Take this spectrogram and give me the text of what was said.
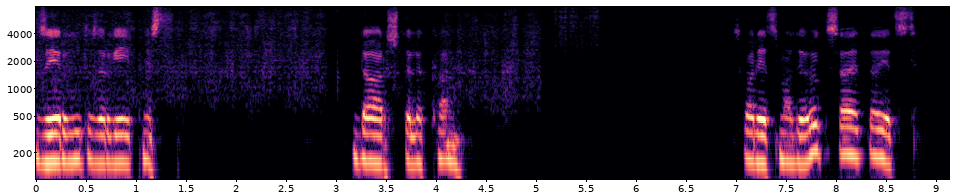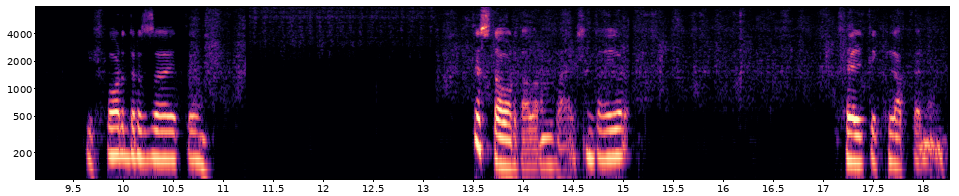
sehr gutes Ergebnis darstellen kann. Das war jetzt mal die Rückseite, jetzt die Vorderseite. Das dauert aber ein Weilchen, daher fällt die Klappe nun.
